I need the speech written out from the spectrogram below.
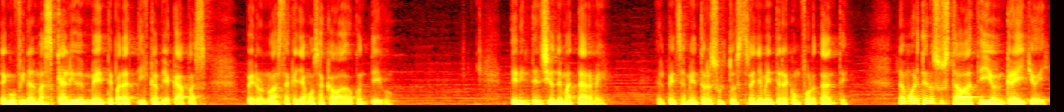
Tengo un final más cálido en mente para ti, cambiacapas, pero no hasta que hayamos acabado contigo. Tiene intención de matarme. El pensamiento resultó extrañamente reconfortante. La muerte no asustaba a Theon Greyjoy.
